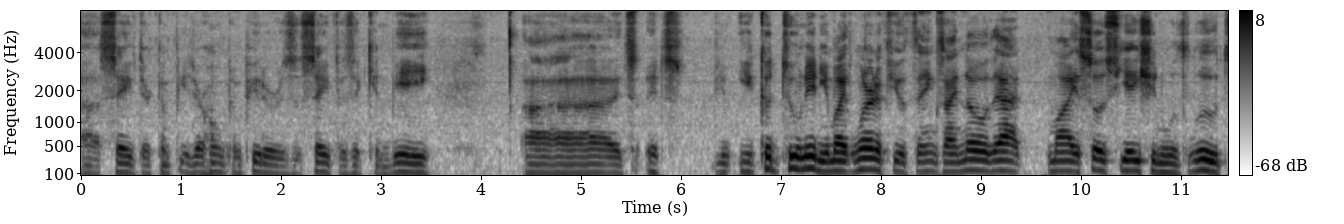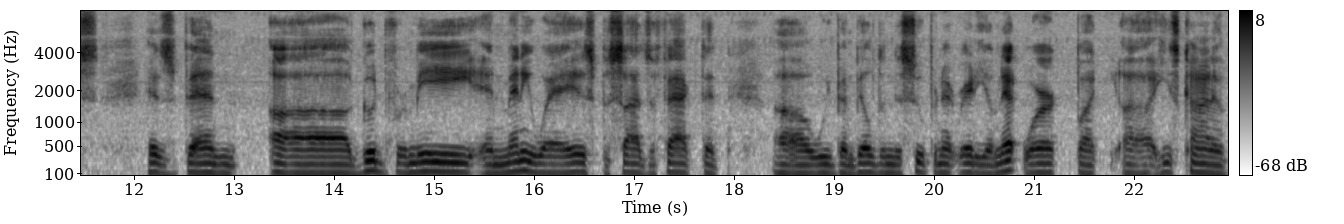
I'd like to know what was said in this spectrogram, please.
uh, safe, their computer, their home computer is as safe as it can be. Uh, it's it's you, you could tune in. You might learn a few things. I know that my association with Lutz has been uh, good for me in many ways, besides the fact that uh, we've been building the SuperNet radio network, but uh, he's kind of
